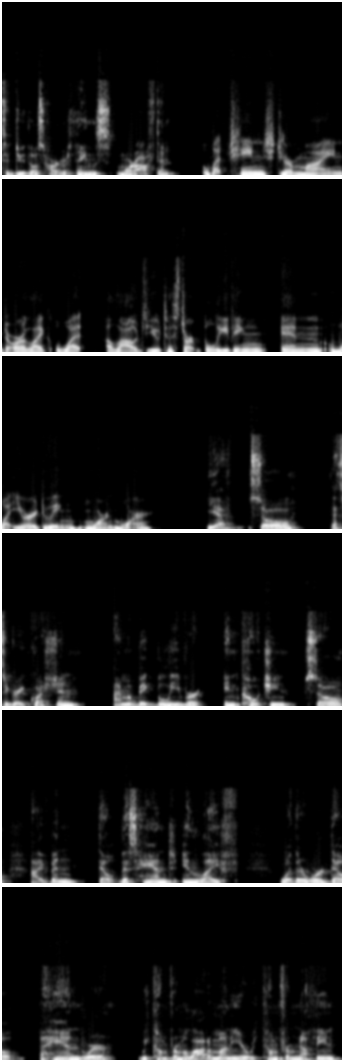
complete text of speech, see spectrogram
to do those harder things more often. What changed your mind or like what allowed you to start believing in what you were doing more and more? Yeah. So that's a great question. I'm a big believer in coaching. So I've been dealt this hand in life, whether we're dealt a hand where we come from a lot of money or we come from nothing.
